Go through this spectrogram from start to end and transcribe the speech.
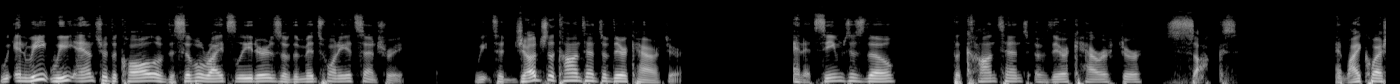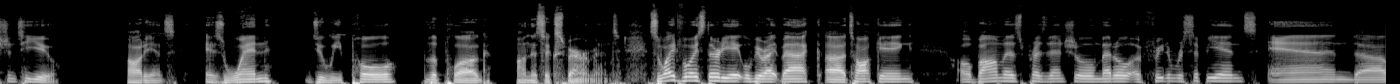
We, and we, we answered the call of the civil rights leaders of the mid 20th century we, to judge the content of their character. And it seems as though the content of their character sucks. And my question to you, audience, is when do we pull the plug on this experiment? It's White Voice 38. We'll be right back uh, talking Obama's Presidential Medal of Freedom recipients and uh,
